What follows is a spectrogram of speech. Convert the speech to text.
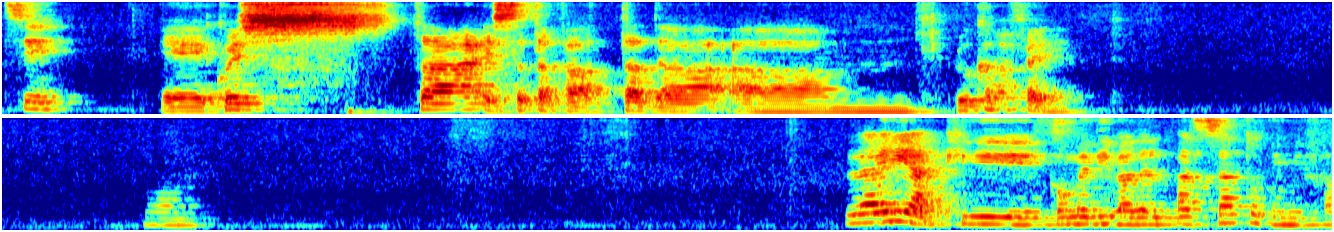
Sì. E questa è stata fatta da um, Luca Maffei. Buono. Lei a chi, come diva del passato, che mi fa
